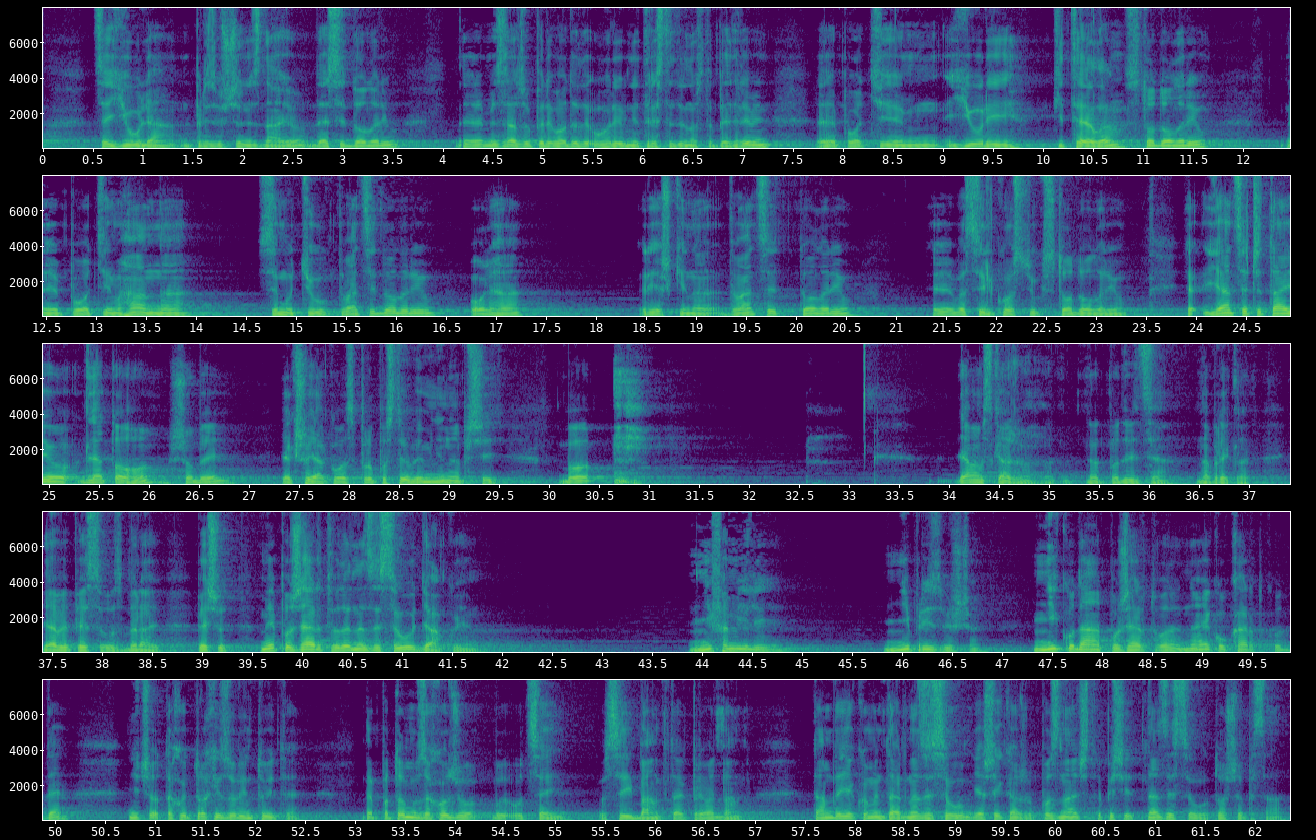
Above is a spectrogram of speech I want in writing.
Це Юля, прізвище не знаю, 10 доларів. Е, Ми зразу переводили у гривні 395 гривень. Е, Потім Юрій Кітела 100 доларів. Потім Ганна Симотюк 20 доларів. Ольга Решкіна 20 доларів, е, Василь Костюк 100 доларів. Я- це читаю для того, щоб, якщо я когось пропустив, ви мені напишіть. Бо я вам скажу, от подивіться, наприклад, я виписував, збираю. Пишуть, ми пожертвували на ЗСУ, дякуємо. Ні фамілії, ні прізвища, нікуди пожертвували, на яку картку, де, нічого. Та хоч трохи зорієнтуйте. Та Потім заходжу у- цей, у цей банк, так, Приватбанк. Там, де є коментар на ЗСУ, я ще й кажу, позначте, пишіть на ЗСУ, то, що писав.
